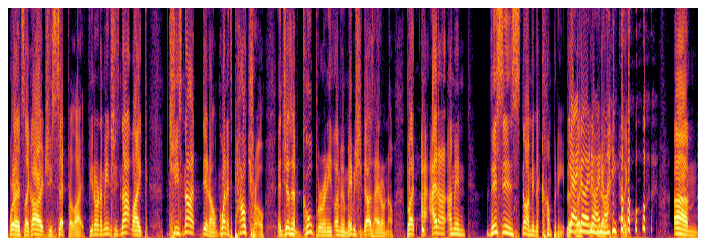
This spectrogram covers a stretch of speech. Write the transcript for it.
where it's like, all right, she's set for life. You know what I mean? She's not like, she's not, you know, Gwyneth Paltrow and she doesn't have Goop or anything. I mean, maybe she does. I don't know. But I, I don't, I mean, this is, no, I mean, the company. The- Yeah, I know, I know, you I know, I know. like, um,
